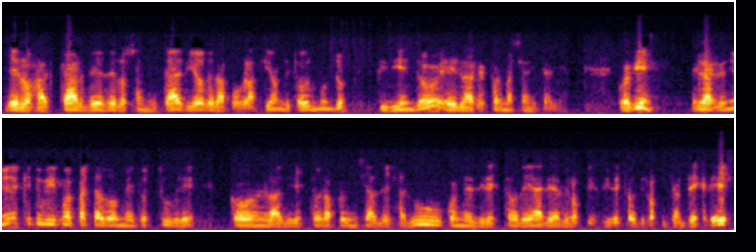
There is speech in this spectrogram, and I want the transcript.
de los alcaldes, de los sanitarios, de la población, de todo el mundo pidiendo eh, la reforma sanitaria. Pues bien, en las reuniones que tuvimos el pasado mes de octubre con la directora provincial de salud, con el director de área del director del hospital de Jerez,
